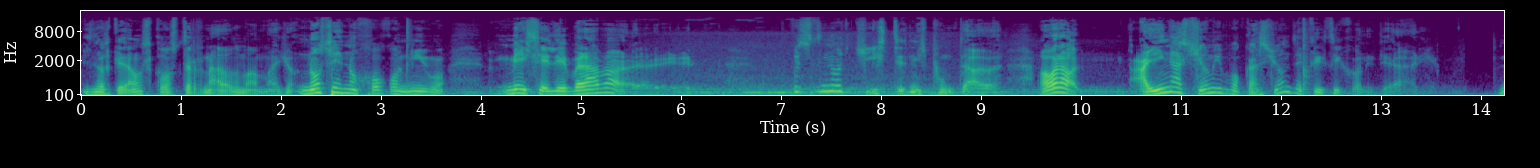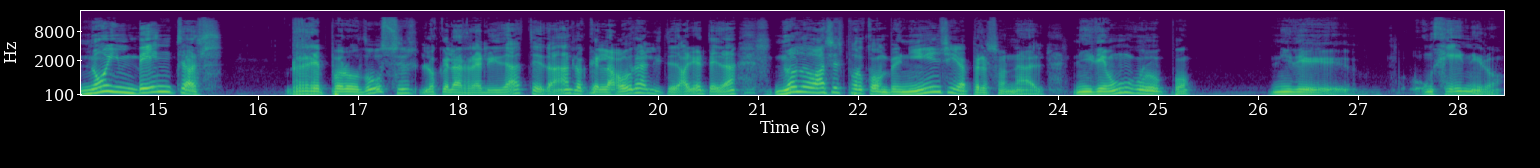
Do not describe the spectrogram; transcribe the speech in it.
Y nos quedamos consternados, mamá yo. No se enojó conmigo. Me celebraba, eh, pues no chistes, mis puntadas. Ahora, ahí nació mi vocación de crítico literario. No inventas, reproduces lo que la realidad te da, lo que la obra literaria te da. No lo haces por conveniencia personal, ni de un grupo, ni de un género,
